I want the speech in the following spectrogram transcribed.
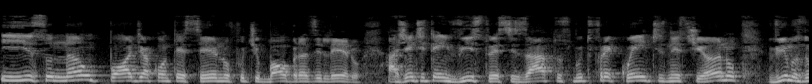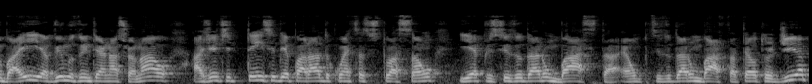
e isso não pode acontecer no futebol brasileiro. A gente tem visto esses atos muito frequentes neste ano, vimos no Bahia, vimos no Internacional, a gente tem se deparado com essa situação e é preciso dar um basta, é um preciso dar um basta. Até outro dia,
